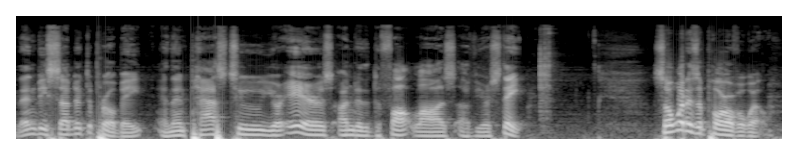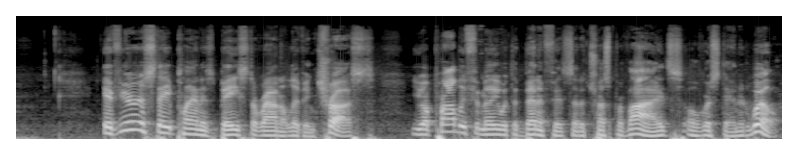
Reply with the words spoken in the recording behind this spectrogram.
then be subject to probate, and then pass to your heirs under the default laws of your state. So, what is a pour over will? If your estate plan is based around a living trust, you are probably familiar with the benefits that a trust provides over a standard will.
